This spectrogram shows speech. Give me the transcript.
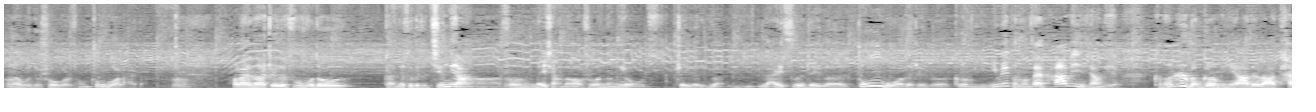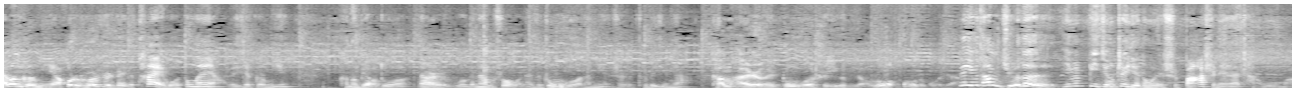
后来我就说我是从中国来的，嗯。后来呢，这对夫妇都感觉特别的惊讶啊，说没想到说能有这个远来自这个中国的这个歌迷，因为可能在他们印象里，可能日本歌迷啊，对吧？台湾歌迷啊，或者说是这个泰国、东南亚的一些歌迷可能比较多。但是我跟他们说我来自中国，他们也是特别惊讶，他们还认为中国是一个比较落后的国家。因为他们觉得，因为毕竟这些东西是八十年代产物嘛，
